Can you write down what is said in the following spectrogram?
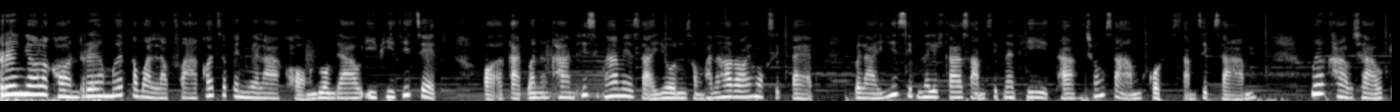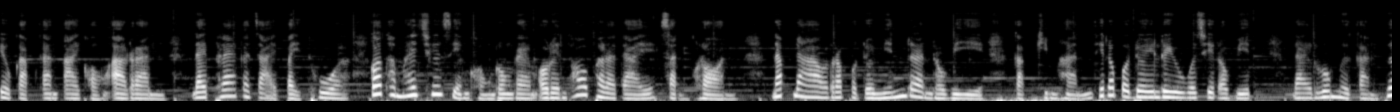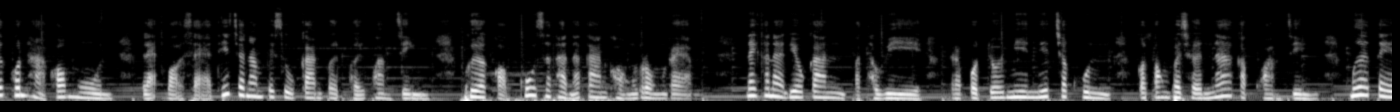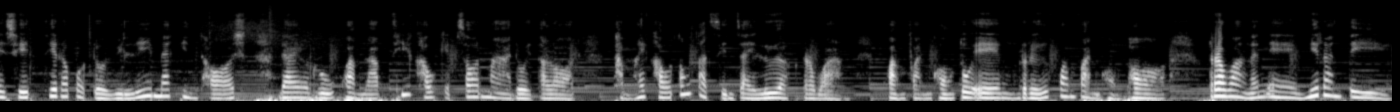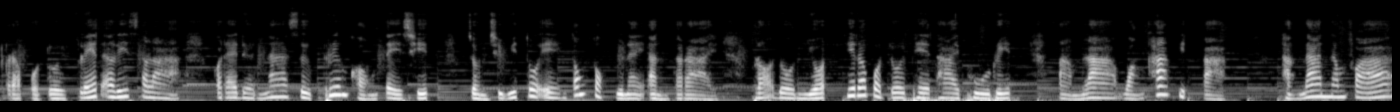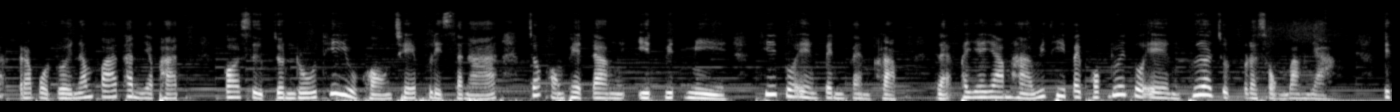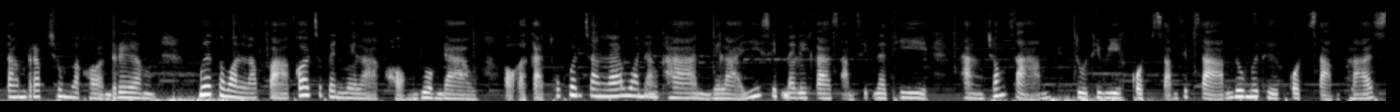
เรื่องย่อละครเรื่องเมื่อตะวันลับฟ้าก็จะเป็นเวลาของดวงดาว EP ที่ 7 ออกอากาศวันอังคารที่ 15 เมษายน 2568 เวลา 20 นาฬิกา 30 นาทีทางช่อง 3 กด 33 มื่อข่าวเช้าเกี่ยวกับการตายของอารัน ได้แพร่กระจายไปทั่ว ก็ทำให้ชื่อเสียงของโรงแรม Oriental Paradise สั่นคลอน นับดาวรับบทโดยมิ้นท์รันรวี กับคิมหันที่รับบทโดยริววชิรวิทย์ได้ร่วมมือกันเพื่อค้นหาข้อมูล และเบาะแสที่จะนำไปสู่การเปิดเผยความจริง เพื่อกอบกู้สถานการณ์ของโรงแรม ในขณะเดียวกันปัทวีรับบทโดยมีนนิชคุณก็ต้องเผชิญหน้ากับความจริง เมื่อเตชิตที่รับบทโดยวิลลี่แมคอินทอชได้รู้ความลับที่เขาเก็บซ่อนมาโดยตลอดทำให้เขาต้องตัดสินใจเลือกระหว่างความฝันของตัวเองหรือความฝันของพ่อ ระหว่างนั้นเอง มิรันตีรับบทโดยเฟรดอริสลา ก็ได้เดินหน้าสืบเรื่องของเตชิต จนชีวิตตัวเองต้องตกอยู่ในอันตราย เพราะโดนยศที่รับบทโดยเพทายภูริศตามล่าหวังฆ่าปิดปาก ทางด้านน้ำฟ้า รับบทโดยน้ำฟ้าธัญพัฒน์ก็สืบจนรู้ที่อยู่ของเชฟปริศนา เจ้าของเพจดัง Eat With Me ที่ตัวเองเป็นแฟนคลับ และพยายามหาวิธีไปพบด้วยตัวเองเพื่อจุดประสงค์บางอย่าง ติดตามรับชมละครเรื่อง เมื่อตะวันลับฟ้าก็จะเป็นเวลาของดวงดาว ออกอากาศทุกวันจันทร์และวันอังคาร เวลา 20นาฬิกา30 นาทีทางช่อง 3 ดูทีวีกด 33 ดูมือถือกด3 plus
